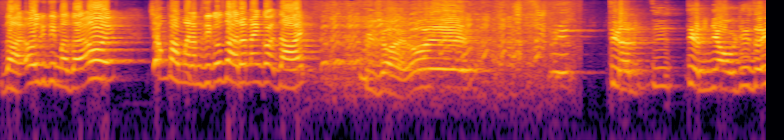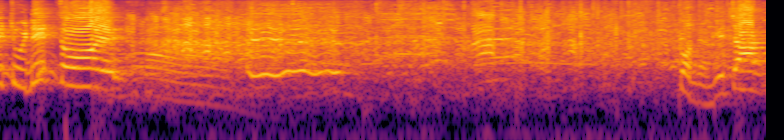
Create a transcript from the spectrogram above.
Giời ơi cái gì mà giời ơi? Trong phòng mà làm gì có giời đâu mà anh gọi giời. Ôi giời ơi. Tiền tiền nhàu như giấy chùi đít rồi. Còn ở Nghĩa Trang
